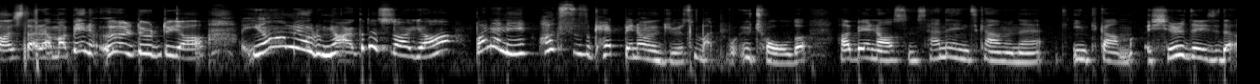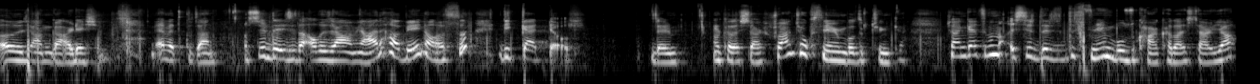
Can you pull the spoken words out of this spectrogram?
Arkadaşlar ama beni öldürdü ya. İnanamıyorum ya arkadaşlar ya. Bana ne? Haksızlık hep beni öldürüyorsun. Bak bu 3 oldu. Haberin olsun. Senden intikamını intikamı aşırı derecede alacağım kardeşim. Evet kuzen. Aşırı derecede alacağım yani. Haberin olsun. Dikkatli ol. Derim. Arkadaşlar şu an çok sinirim bozuk çünkü. Şu an gerçekten aşırı derecede sinirim bozuk arkadaşlar ya.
